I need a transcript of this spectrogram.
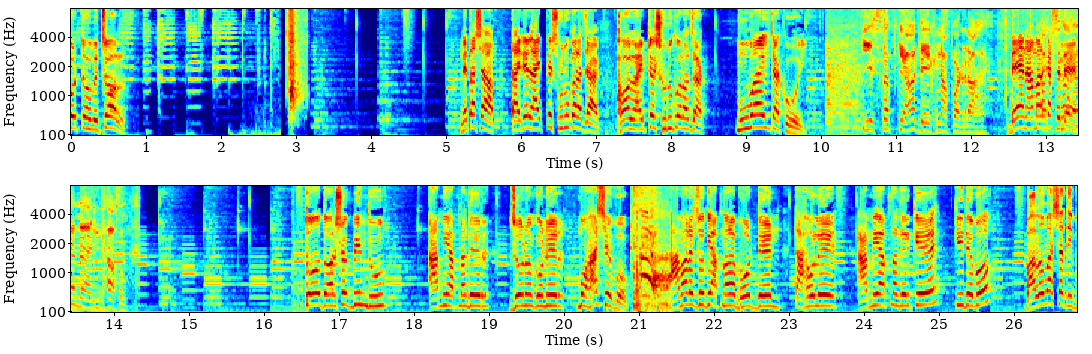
করতে হবে চল নেতা সাহেব তাইলে লাইভটা শুরু করা যাক হ লাইভটা শুরু করা যাক মোবাইলটা কই ये सब क्या देखना पड़ रहा है দেন আমার কাছে अच्छा দেন है मैं अंधा हूँ তো দর্শক বিন্দু আমি আপনাদের জনগণের মহাসেবক। আমারে যদি আপনারা ভোট দেন তাহলে আমি আপনাদেরকে কি দেব? ভালোবাসা দিব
